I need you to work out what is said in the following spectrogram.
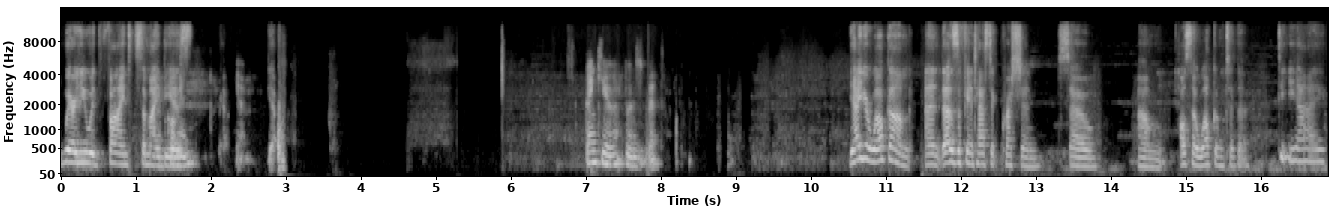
Where you would find some ideas. comment. Thank you, Elizabeth. Yeah, you're welcome. And that was a fantastic question. So um, also welcome to the DEI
